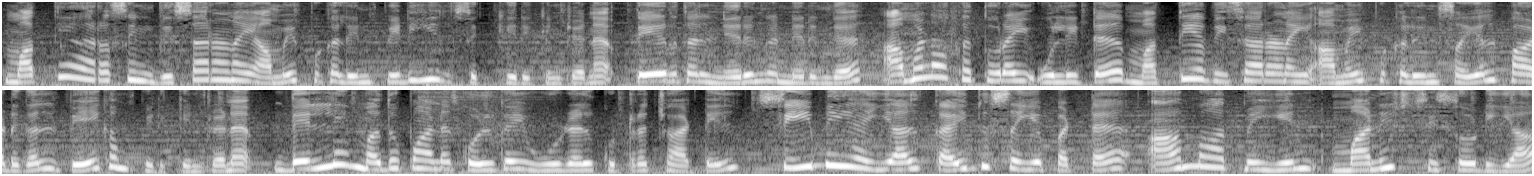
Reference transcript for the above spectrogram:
மத்திய அரசின் விசாரணை அமைப்புகளின் பிடியில் சிக்கியிருக்கின்றன. தேர்தல் நெருங்க நெருங்க அமலாக்கத்துறை உள்ளிட்ட மத்திய விசாரணை அமைப்புகளின் செயல்பாடுகள் வேகம் பிடிக்கின்றன. டெல்லி மதுபான கொள்கை ஊழல் குற்றச்சாட்டில் சிபிஐயால் கைது செய்யப்பட்ட ஆம் ஆத்மியின் மணிஷ் சிசோடியா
